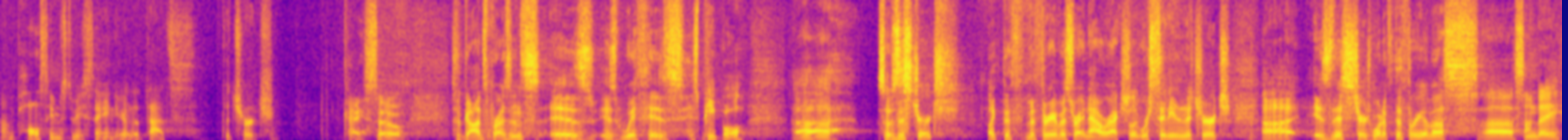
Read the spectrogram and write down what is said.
um, Paul seems to be saying here that that's the church. Okay, so so God's presence is is with His His people. Uh, so is this church? Like the, the three of us right now, we're actually we're sitting in the church. Uh, is this church? What if the three of us uh, Sunday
